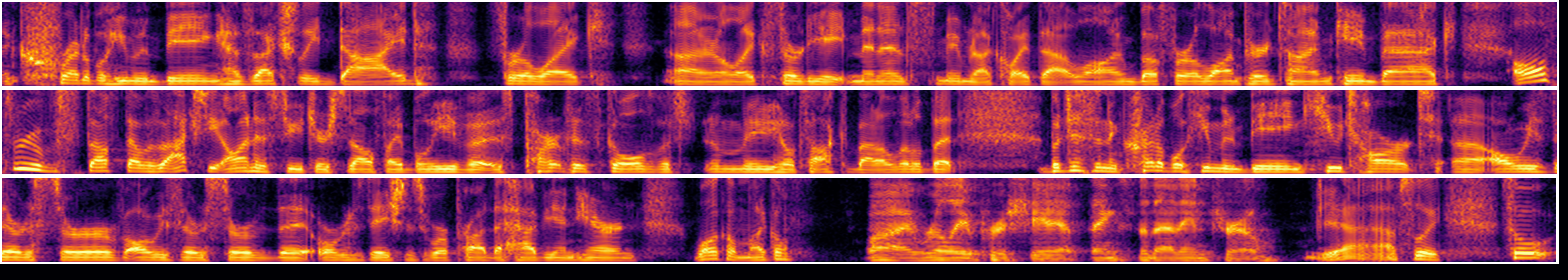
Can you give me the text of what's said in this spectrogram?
Incredible human being has actually died for like I don't know, like 38 minutes, maybe not quite that long, but for a long period of time. Came back all through stuff stuff that was actually on his future self, I believe, as part of his goals, which maybe he'll talk about a little bit. But just an incredible human being, huge heart, uh, always there to serve, always there to serve the organizations. We're proud to have you in here. And welcome, Michael. Well, I really appreciate it. Thanks for that intro. Yeah, absolutely. So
